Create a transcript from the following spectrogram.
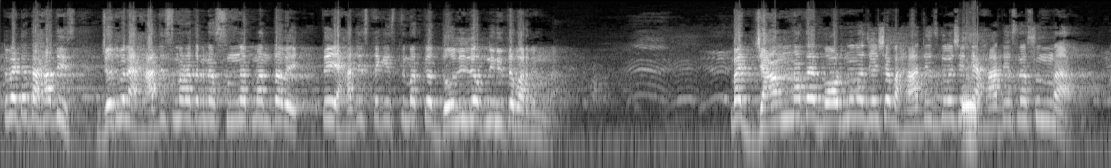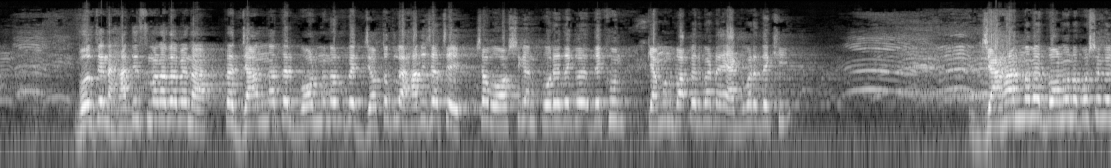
তবে এটা তো হাদিস। যদি বলে হাদিস মানাতে হবে না, সুন্নাত মানতে হবে, তো এই হাদিস থেকে ইস্তেমবাদ করে দলিল আপনি নিতে পারবেন না। ভাই জান্নাতের বর্ণনা যেসব হাদিসগুলো সেটা হাদিস না সুন্নাত বলছেন হাদিস মানা যাবে না। তা জান্নাতের বর্ণনা রূপে যতগুলো হাদিস আছে সব অস্বীকার করে দেখুন কেমন বাপের বেটা একবারে দেখি। জাহান নামের বর্ণনা প্রসঙ্গে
